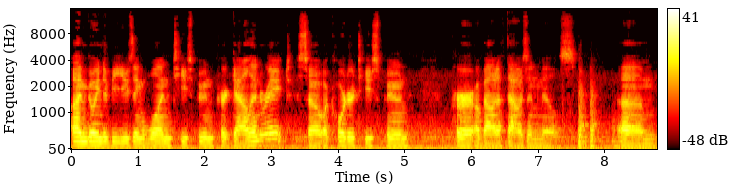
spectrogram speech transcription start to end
I'm going to be using one teaspoon per gallon rate, so a quarter teaspoon per about a thousand mils. Um,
